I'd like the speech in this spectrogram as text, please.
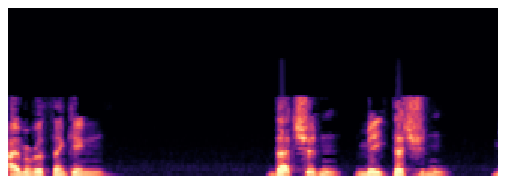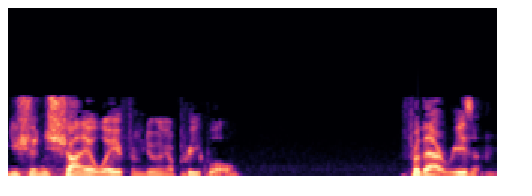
I remember thinking that shouldn't make that shouldn't you shouldn't shy away from doing a prequel for that reason.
